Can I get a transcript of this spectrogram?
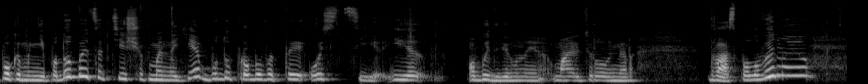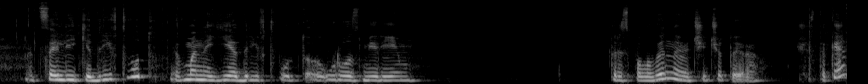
Поки мені подобаються ті, що в мене є, буду пробувати ось ці. І обидві вони мають розмір 2,5. Це ліки Driftwood. В мене є Driftwood у розмірі 3,5 чи 4. Щось таке.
